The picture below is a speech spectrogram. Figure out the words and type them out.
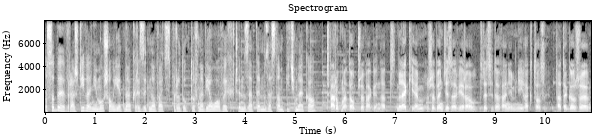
Osoby wrażliwe nie muszą jednak rezygnować z produktów nabiałowych. Czym zatem zastąpić mleko? Twaróg ma tą przewagę nad mlekiem, że będzie zawierał zdecydowanie mniej laktozy. Dlatego, że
